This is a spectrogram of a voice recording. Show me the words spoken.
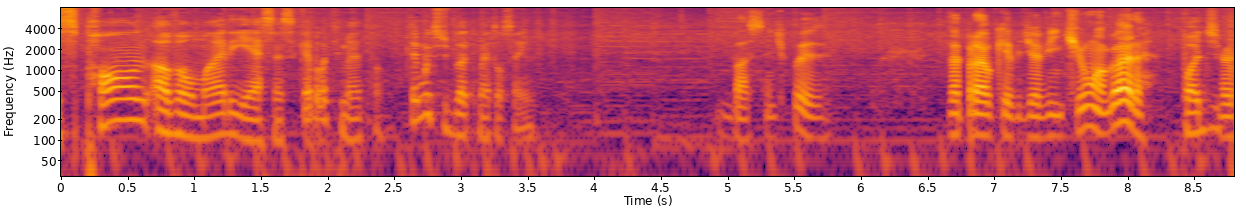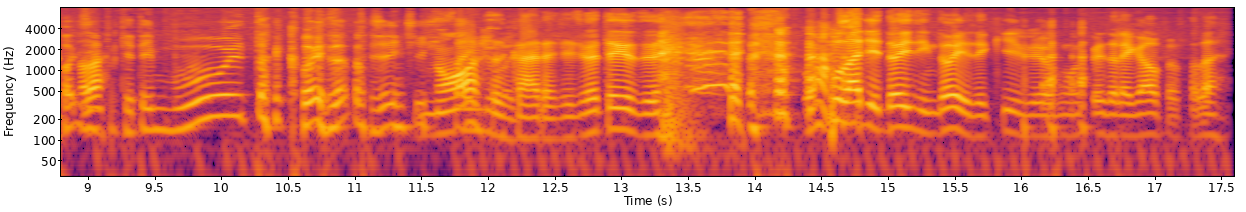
Spawn of Almighty Essence. Aqui é black metal. Tem muito de black metal saindo. Bastante coisa. Vai pra o que? Dia 21 agora? Pode, pode ir, porque tem muita coisa pra gente Nossa, cara, a gente vai ter. vamos pular de dois em dois aqui, ver alguma coisa legal pra falar.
